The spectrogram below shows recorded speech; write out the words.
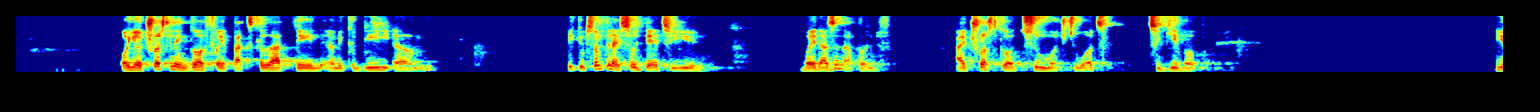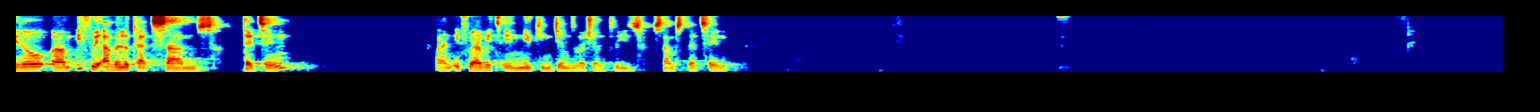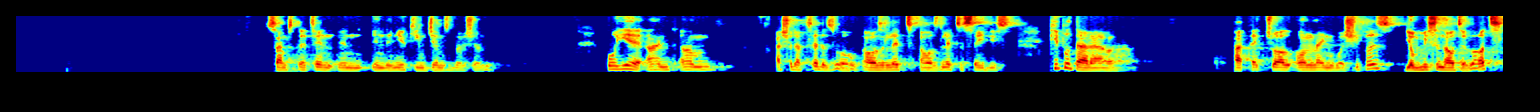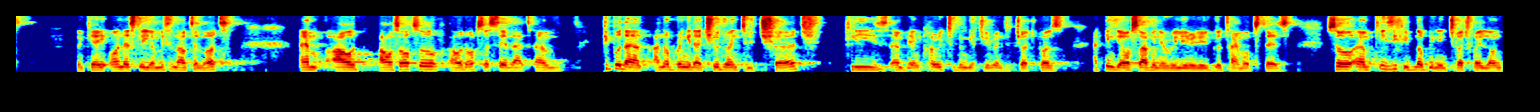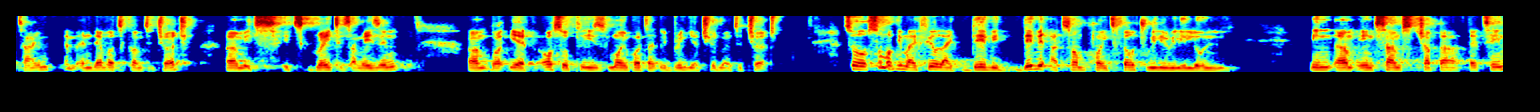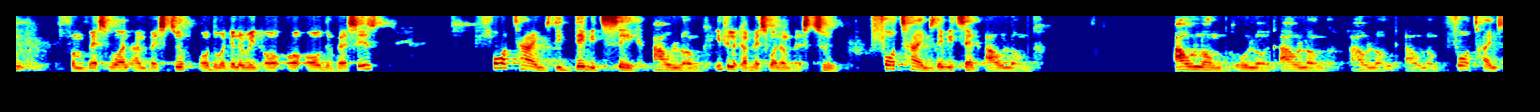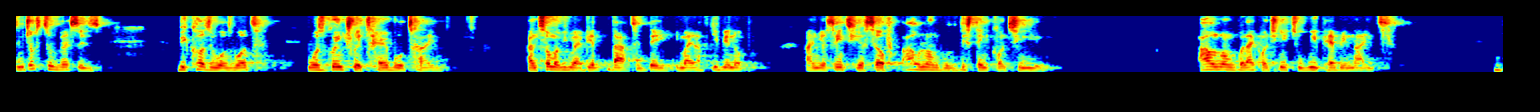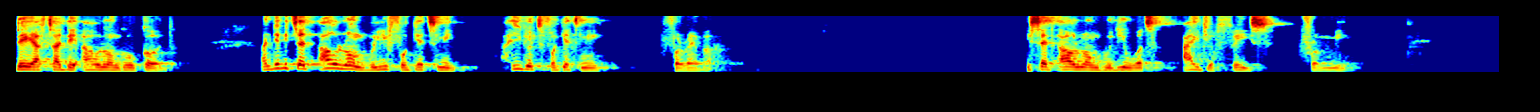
Or you're trusting in God for a particular thing, and it could be um, it something that's so dear to you, but it hasn't happened. I trust God too much to what? To give up. You know, um, if we have a look at Psalms 13, and if we have it in New King James Version, please, Psalms 13. Psalms 13 in, in the New King James Version. Oh yeah, and um, I should have said as well. I was led. I was led to say this. People that are perpetual online worshippers, you're missing out a lot. Okay, honestly, you're missing out a lot. Um, I would, I was also, I would also say that um, people that are not bringing their children to church, please um, be encouraged to bring your children to church because I think they're also having a really, really good time upstairs. So um, please, if you've not been in church for a long time, um, endeavor to come to church. Um, it's, it's great, it's amazing. Um, but yeah, also please, more importantly, bring your children to church. So some of you might feel like David. David at some point felt really, really lonely. In, um, in Psalms chapter 13, from verse 1 and verse 2, although we're going to read all, all, all the verses, four times did David say, How long? If you look at verse 1 and verse 2, four times David said, How long? How long, oh Lord? How long? How long? How long? Four times in just two verses because it was what? Was going through a terrible time. And some of you might be that today. You might have given up and you're saying to yourself, How long will this thing continue? How long will I continue to weep every night? Day after day, how long, oh God? And David said, How long will you forget me? Are you going to forget me forever? He said, How long will you what? Hide your face from me?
